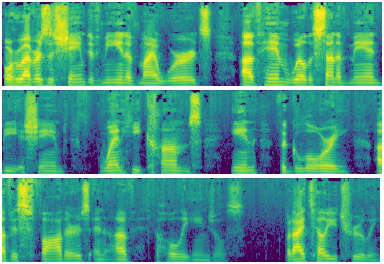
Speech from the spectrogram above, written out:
For whoever is ashamed of me and of my words, of him will the Son of Man be ashamed when he comes in the glory of his fathers and of the holy angels. But I tell you truly,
